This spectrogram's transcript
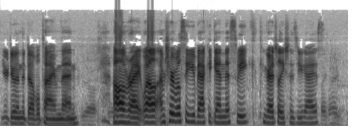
You're doing the double time then. Yeah. All right. Well, I'm sure we'll see you back again this week. Congratulations, you guys. Thank you.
